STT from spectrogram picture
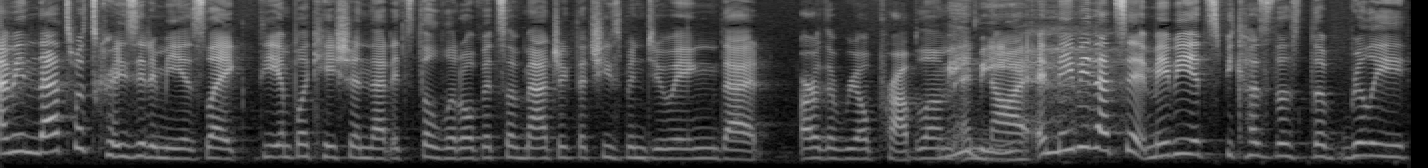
I mean, that's what's crazy to me is like the implication that it's the little bits of magic that she's been doing that are the real problem maybe. and not and maybe that's it maybe it's because the the really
